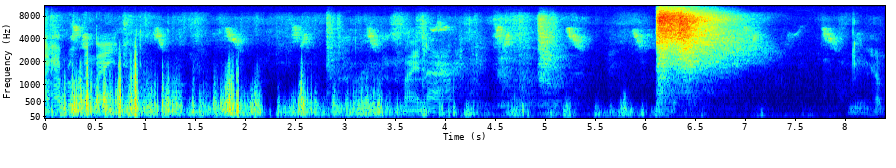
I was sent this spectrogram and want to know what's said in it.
นะครับ ลูกบันได ไม้หนา นี่ครับ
